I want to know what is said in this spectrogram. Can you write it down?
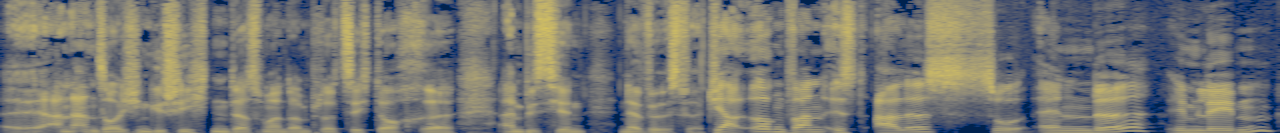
äh, an, an solchen Geschichten, dass man dann plötzlich doch äh, ein bisschen nervös wird. Ja, irgendwann ist alles zu Ende im Leben.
